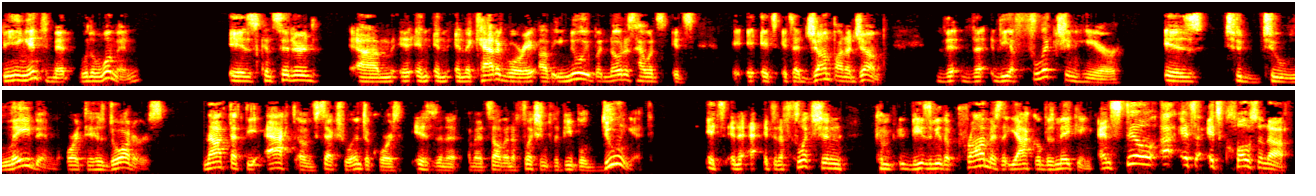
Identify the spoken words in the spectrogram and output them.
being intimate with a woman is considered um, in, in, in the category of inui, but notice how it's, it's, it's, it's a jump on a jump. The, the, the affliction here is to, to Laban or to his daughters, not that the act of sexual intercourse is in, a, of itself an affliction to the people doing it. It's an, it's an affliction vis-a-vis the promise that Yaakov is making. And still, uh, it's, it's close enough.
